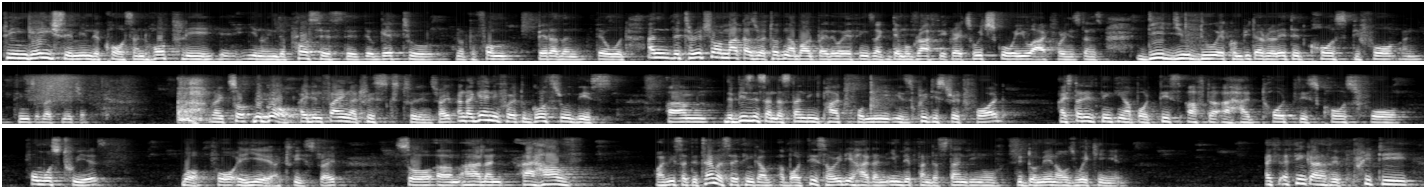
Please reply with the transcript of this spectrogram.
to engage them in the course and hopefully, you know, in the process, they, will get to you know, perform better than they would. And the traditional markers we're talking about, by the way, things like demographic, right? So which school were you at, for instance? Did you do a computer-related course before and things of that nature? right, so the goal, identifying at-risk students, right? And again, if we were to go through this, um, the business understanding part for me is pretty straightforward. I started thinking about this after I had taught this course for almost two years. Well, for a year at least, right? So um, I had an, I have, or at least at the time I started thinking about this, I already had an in-depth understanding of the domain I was working in. I, th I think I have a pretty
